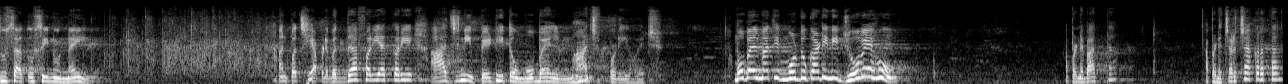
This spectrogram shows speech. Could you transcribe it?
ધુસાતુસીનું નહીં. અને પછી આપણે બધા ફરિયાદ કરીએ, આજની પેઢી તો મોબાઈલમાં જ પડી હોય છે. મોબાઈલમાંથી મોઢું કાઢીને જોવે હું. આપણને બાંધતા? આપણે ચર્ચા કરતા?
